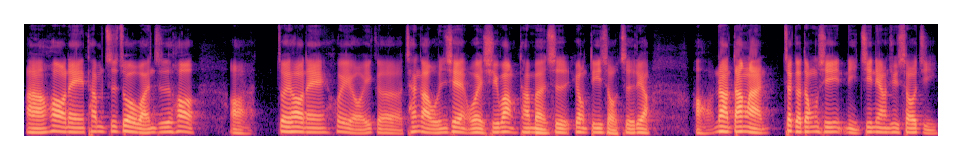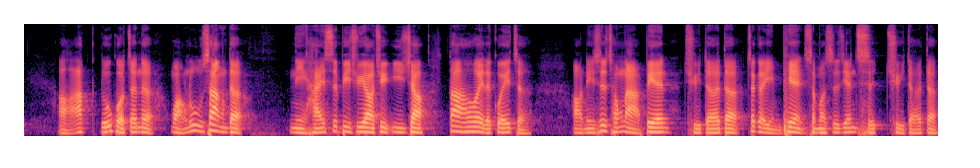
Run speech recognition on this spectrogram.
然后呢，他们制作完之后，啊，最后呢，会有一个参考文献，我也希望他们是用第一手资料，好，那当然这个东西你尽量去收集，啊啊，如果真的网络上的，你还是必须要去依照大会的规则。哦，你是从哪边取得的这个影片？什么时间取取得的？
